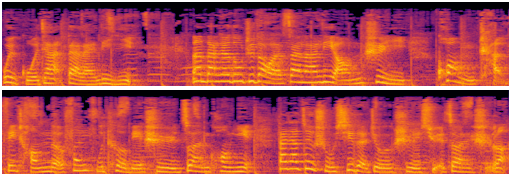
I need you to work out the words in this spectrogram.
为国家带来利益。那大家都知道啊，塞拉利昂是以矿产非常的丰富，特别是钻矿业，大家最熟悉的就是血钻石了。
